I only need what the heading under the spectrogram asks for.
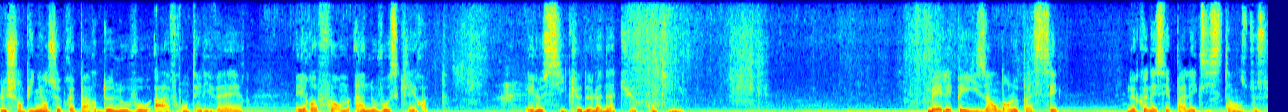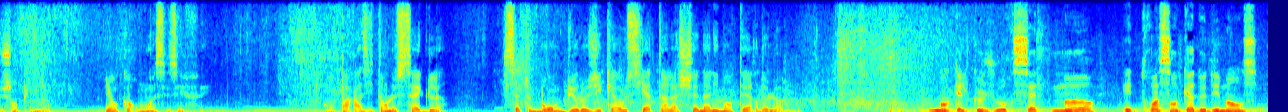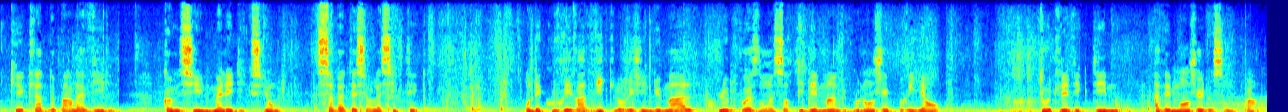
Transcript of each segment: le champignon se prépare de nouveau à affronter l'hiver et reforme un nouveau sclérote. Et le cycle de la nature continue. Mais les paysans, dans le passé, ne connaissaient pas l'existence de ce champignon, et encore moins ses effets. En parasitant le seigle, cette bombe biologique a aussi atteint la chaîne alimentaire de l'homme. En quelques jours, 7 morts et 300 cas de démence qui éclatent de par la ville, comme si une malédiction s'abattait sur la cité. On découvrira vite l'origine du mal, le poison est sorti des mains du boulanger brillant. Toutes les victimes avaient mangé de son pain.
